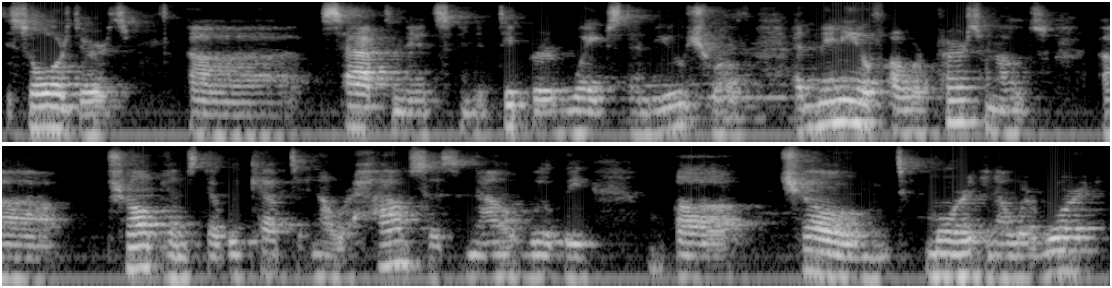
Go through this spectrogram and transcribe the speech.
disorders, uh, sadness in deeper waves than usual, and many of our personal uh, problems that we kept in our houses now will be uh, shown more in our work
